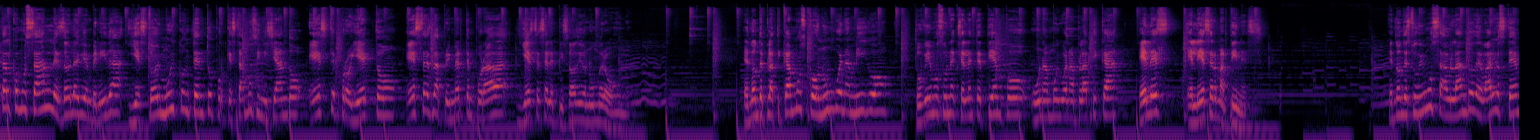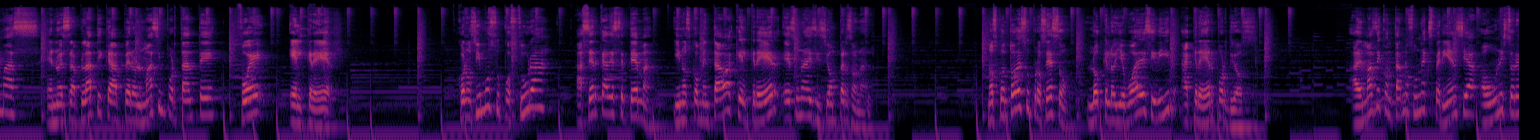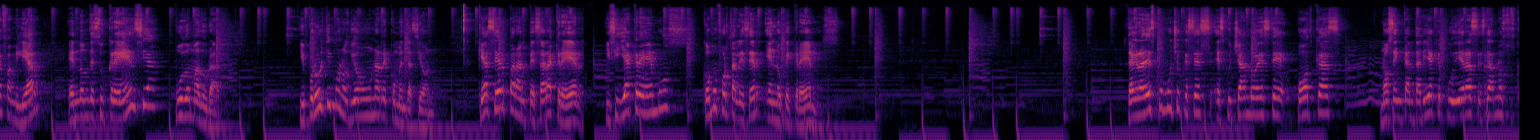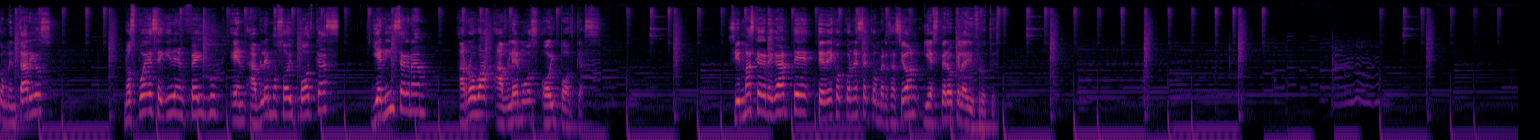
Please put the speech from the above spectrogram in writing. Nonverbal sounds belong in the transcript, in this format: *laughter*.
Tal? ¿Cómo están? Les doy la bienvenida y estoy muy contento porque estamos iniciando este proyecto. Esta es la primera temporada y este es el episodio número uno. En donde platicamos con un buen amigo, tuvimos un excelente tiempo, una muy buena plática. Él es Eliezer Martínez. En donde estuvimos hablando de varios temas en nuestra plática, pero el más importante fue el creer. Conocimos su postura acerca de este tema y nos comentaba que el creer es una decisión personal. Nos contó de su proceso, lo que lo llevó a decidir a creer por Dios. Además de contarnos una experiencia o una historia familiar en donde su creencia pudo madurar. Y por último nos dio una recomendación. ¿Qué hacer para empezar a creer? Y si ya creemos, ¿cómo fortalecer en lo que creemos? Te agradezco mucho que estés escuchando este podcast. Nos encantaría que pudieras darnos tus comentarios. Nos puedes seguir en Facebook en Hablemos Hoy Podcast y en Instagram arroba Hablemos Hoy Podcast. Sin más que agregarte, te dejo con esta conversación y espero que la disfrutes.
